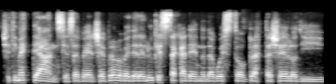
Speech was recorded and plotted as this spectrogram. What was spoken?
cioè ti mette ansia sapere, cioè proprio vedere lui che sta cadendo da questo grattacielo di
